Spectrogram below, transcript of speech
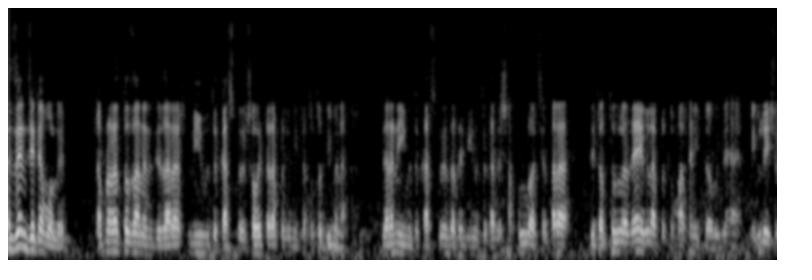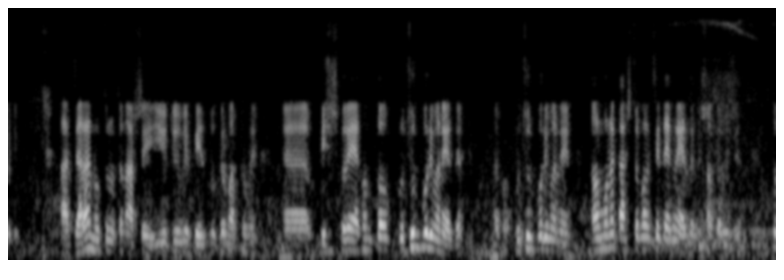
এজেন্ট যেটা বলে আপনারা তো জানেন যে যারা নিয়মিত কাজ করে, সবাই তারা আপনাকে মিথ্যা তথ্য দিবে না। যারা নিয়মিত কাজ করে, যাদের নিয়মিত কাজের সাফল্য আছে, তারা যে তথ্যগুলো দেয়, এগুলো আপনাকে মাথায় নিতে হবে যে হ্যাঁ এগুলোই সঠিক। আর যারা নতুন নতুন আসে ইউটিউবে ফেসবুকের মাধ্যমে বিশেষ করে এখন তো প্রচুর পরিমাণে এজেন্ট এবং প্রচুর পরিমাণে, আমার মনে হয় কাস্টমার চেয়ে এখন এজেন্টের সংখ্যা বেশি। তো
